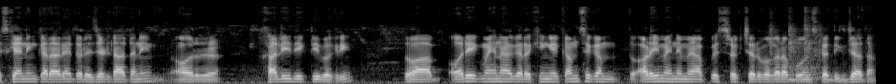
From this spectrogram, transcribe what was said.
स्कैनिंग करा रहे हैं तो रिज़ल्ट आता नहीं और खाली दिखती बकरी। तो आप और एक महीना अगर रखेंगे कम से कम तो अढ़ाई महीने में आपको स्ट्रक्चर वगैरह बोन्स का दिख जाता।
